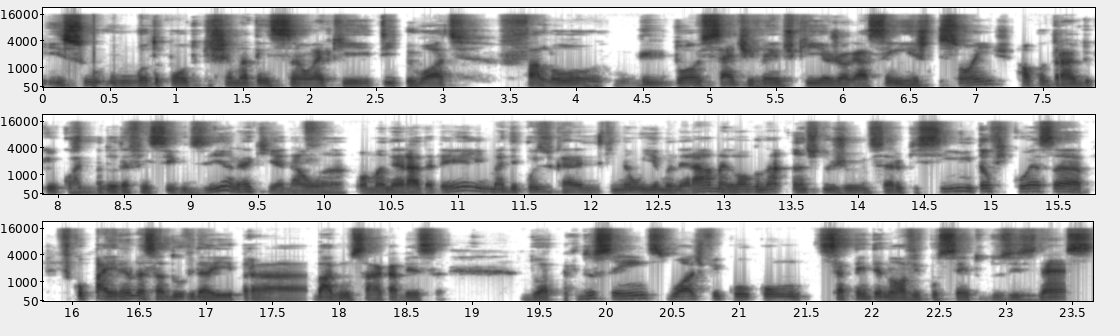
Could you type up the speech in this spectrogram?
Isso, o outro ponto que chama atenção é que T. Watt falou, gritou aos sete ventos que ia jogar sem restrições, ao contrário do que o coordenador defensivo dizia, né, que ia dar uma, uma maneirada dele, mas depois o cara disse que não ia maneirar, mas logo na, antes do jogo disseram que sim, então ficou essa, ficou pairando essa dúvida aí para bagunçar a cabeça do ataque do Saints, Watt ficou com 79% dos snaps.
